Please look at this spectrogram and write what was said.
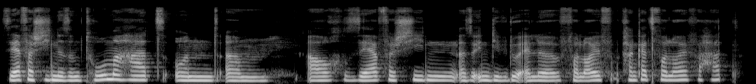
sehr verschiedene Symptome hat und ähm, auch sehr verschieden, also individuelle Verläufe, Krankheitsverläufe hat.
